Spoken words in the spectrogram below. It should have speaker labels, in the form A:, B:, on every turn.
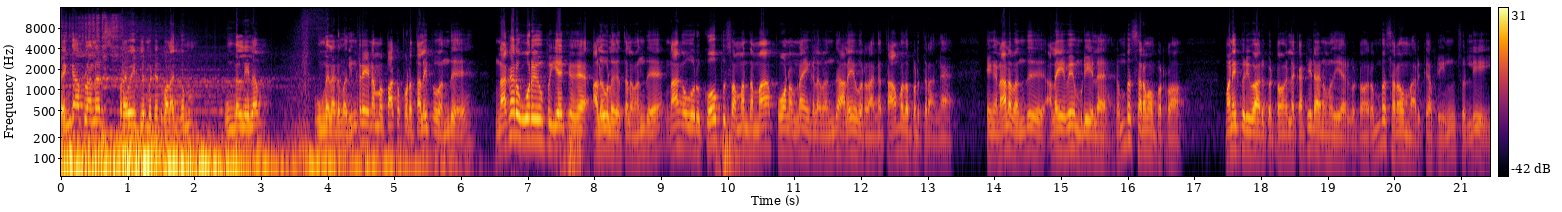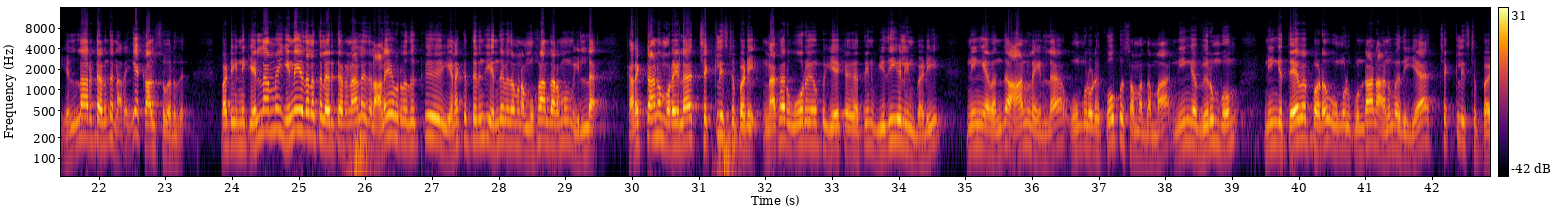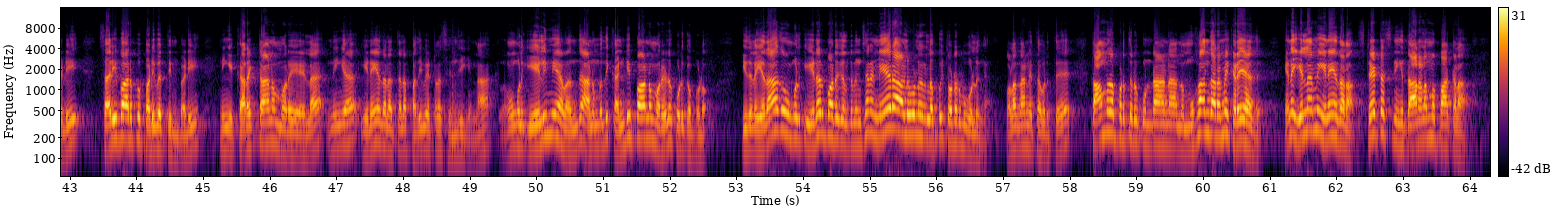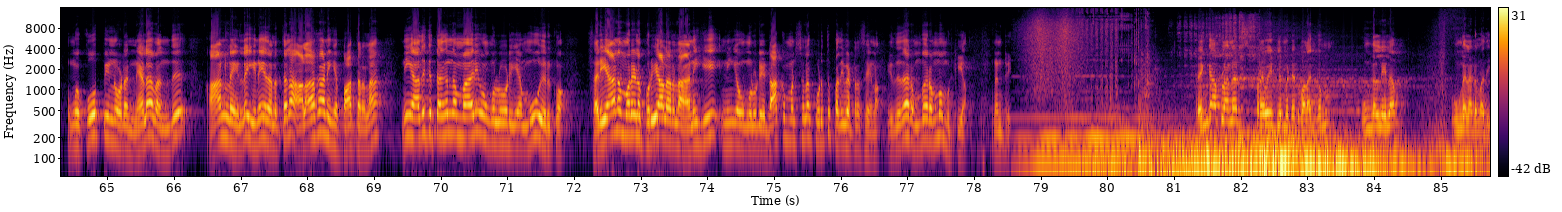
A: Renga planners private limited வழங்கும் உங்கள் நிலம் உங்கள் அனுமதி. இன்றைய நம்ம பார்க்க போகிற தலைப்பு வந்து நகர ஊரமைப்பு இயக்கக அலுவலகத்தில் வந்து நாங்கள் ஒரு கோப்பு சம்மந்தமாக போனோம்னா எங்களை வந்து அலைய விடுறாங்க தாமதப்படுத்துகிறாங்க எங்களால் வந்து அலையவே முடியலை. ரொம்ப சிரமப்படுறோம். மனைப்பிரிவாக இருக்கட்டும் இல்லை கட்டிட அனுமதியாக இருக்கட்டும் ரொம்ப சிரமமாக இருக்குது அப்படின்னு சொல்லி எல்லார்கிட்ட இருந்து நிறைய கால்ஸ் வருது. பட் இன்றைக்கி எல்லாமே இணையதளத்தில் இருக்கிறதுனால இதில் அலைய விடுறதுக்கு எனக்கு தெரிஞ்சு எந்த விதமான முகாந்தாரமும் இல்லை. கரெக்டான முறையில் செக்லிஸ்ட் படி நகர் ஓரமைப்பு இயக்ககத்தின் விதிகளின்படி நீங்கள் வந்து ஆன்லைனில் உங்களுடைய கோப்பு சம்மந்தமாக நீங்கள் விரும்பும் நீங்கள் தேவைப்படும் உங்களுக்கு உண்டான அனுமதியை செக்லிஸ்ட் படி சரிபார்ப்பு படிவத்தின்படி நீங்கள் கரெக்டான முறையில் நீங்கள் இணையதளத்தில் பதிவேற்றம் செஞ்சீங்கன்னா உங்களுக்கு எளிமையாக வந்து அனுமதி கண்டிப்பான முறையில் கொடுக்கப்படும். இதில் ஏதாவது உங்களுக்கு இடர்பாடுகள் இருந்துச்சுன்னா நேராக அலுவலர்களை போய் தொடர்பு கொள்ளுங்கள் அவ்வளோதானே தவிர்த்து தாமதப்படுத்துறதுக்கு உண்டான அந்த முகாந்தாரமே கிடையாது. ஏன்னா எல்லாமே இணையதளம். ஸ்டேட்டஸ் நீங்கள் தாராளமாக பார்க்கலாம். உங்கள் கோப்பினோட நிலை வந்து ஆன்லைனில் இணையதளத்தில் அழகாக நீங்கள் பார்த்துடலாம். நீங்கள் அதுக்கு தகுந்த மாதிரி உங்களுடைய மூவ் இருக்கும். சரியான முறையில் பொறியாளர்களை அணுகி நீங்கள் உங்களுடைய டாக்குமெண்ட்ஸ் எல்லாம் கொடுத்து பதிவேற்றம் செய்யணும். இதுதான் ரொம்ப ரொம்ப முக்கியம். நன்றி. ரெங்கா பிளானர்ஸ் பிரைவேட் லிமிடெட் வழங்கும் உங்கள் நிலம் உங்கள் அனுமதி.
